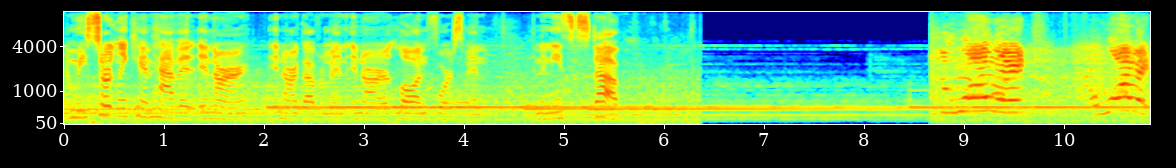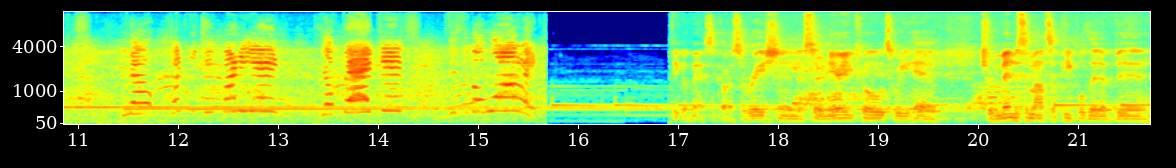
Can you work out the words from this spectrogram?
and we certainly can't have it in our in our government, in our law enforcement, and it needs to stop. You know, something you keep money in, your badges. This is a wallet. Think of mass incarceration, there's certain area codes where you have tremendous amounts of people that have been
